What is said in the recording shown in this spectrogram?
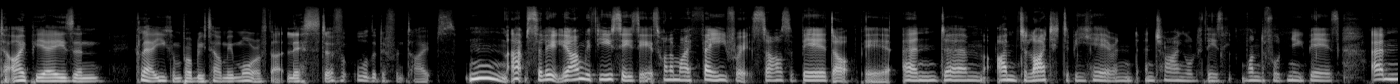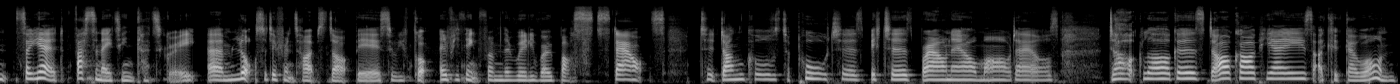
to IPAs and Clare, you can probably tell me more of that list of all the different types. Mm, absolutely. I'm with you, Susie. It's one of my favourite styles of beer, dark beer. And um, I'm delighted to be here and, and trying all of these wonderful new beers. Um, so, yeah, fascinating category. Um, lots of different types of dark beer. So, we've got everything from the really robust stouts to dunkels to porters, bitters, brown ale, mild ales. Dark lagers, dark IPAs, I could go on.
